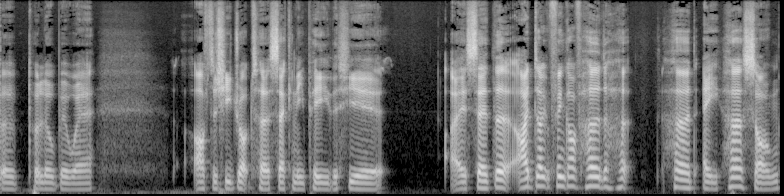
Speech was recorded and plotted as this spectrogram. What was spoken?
uh, put a little bit where after she dropped her second EP this year, I said that I don't think I've heard her heard a her song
